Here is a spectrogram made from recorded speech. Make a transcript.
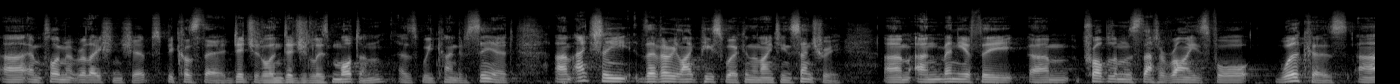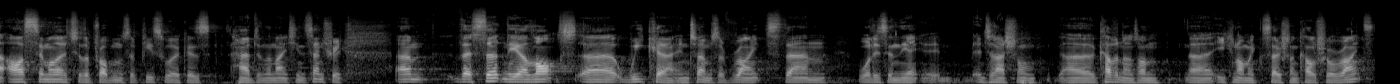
uh, employment relationships, because they're digital and digital is modern, as we kind of see it, um, actually they're very like piecework in the 19th century. Um, and many of the um, problems that arise for workers uh, are similar to the problems that piece workers had in the 19th century. Um, they're certainly a lot uh, weaker in terms of rights than what is in the uh, International uh, Covenant on uh, Economic, Social and Cultural Rights.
